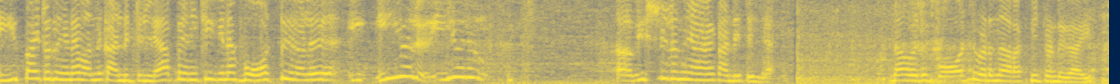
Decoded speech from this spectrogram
ഡീപ്പായിട്ടൊന്നും ഇങ്ങനെ വന്ന് കണ്ടിട്ടില്ല. അപ്പൊ എനിക്ക് ഇങ്ങനെ ബോട്ടുകൾ ഈ ഒരു ഈ ഒരു വിഷ്വലൊന്നും ഞാൻ കണ്ടിട്ടില്ല. ഇതാ ഒരു ബോട്ട് ഇവിടെ നിന്ന് ഇറക്കിയിട്ടുണ്ട് ഗൈസ്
